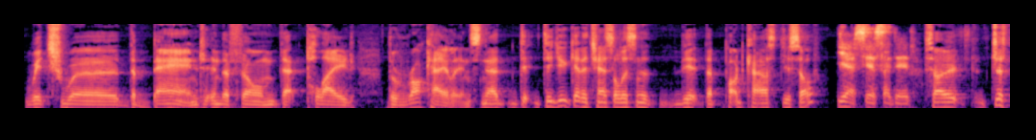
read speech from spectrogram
which were the band in the film that played the Rock Aliens. Now, d- did you get a chance to listen to the, the podcast yourself? Yes, yes, I did. So, just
